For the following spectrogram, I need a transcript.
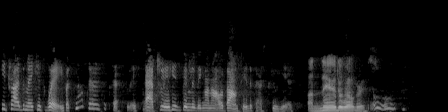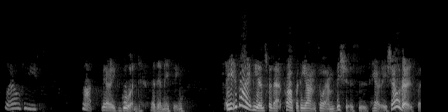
he tried to make his way, but not very successfully. Actually, he's been living on our bounty the past few years. A ne'er-do-well, Grace? Oh, well, he's not very good at anything. His ideas for that property aren't so ambitious as Harry Shelder's, but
